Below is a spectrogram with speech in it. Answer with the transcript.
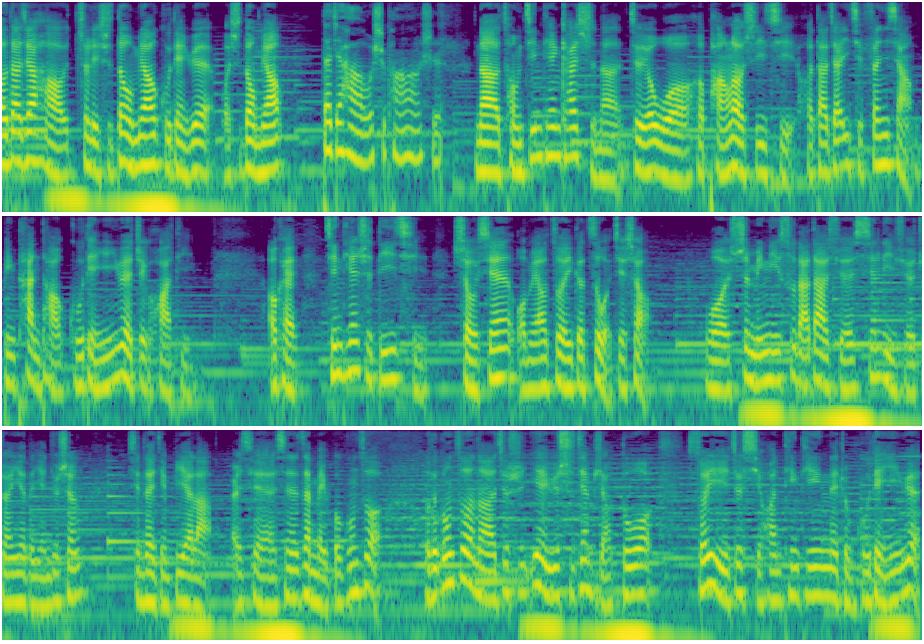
Hello，大家好，这里是豆喵古典乐，我是豆喵。大家好，我是庞老师。那从今天开始呢，就由我和庞老师一起和大家一起分享并探讨古典音乐这个话题。OK，今天是第一期，首先我们要做一个自我介绍。我是明尼苏达大学心理学专业的研究生，现在已经毕业了，而且现在在美国工作。我的工作呢，就是业余时间比较多，所以就喜欢听听那种古典音乐。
